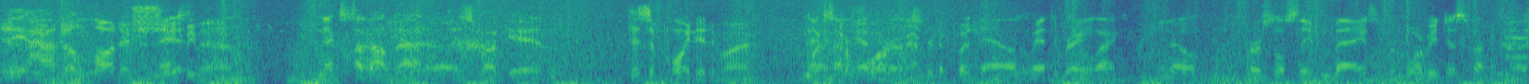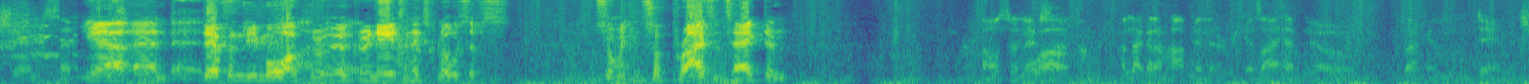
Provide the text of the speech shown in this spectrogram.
They dude, had a don't- lot of shit, be man. mad. Next I'm time not we mad. have I'm just fucking disappointed in my, my Next time we have to remember to put down. We have to bring like, you know, personal sleeping bags before we just fucking rush in. Seven Yeah, and beds. definitely more gr- uh, grenades and explosives, so we can surprise attack them. Also, next Well- time I'm not gonna hop in there because I have no fucking damage.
